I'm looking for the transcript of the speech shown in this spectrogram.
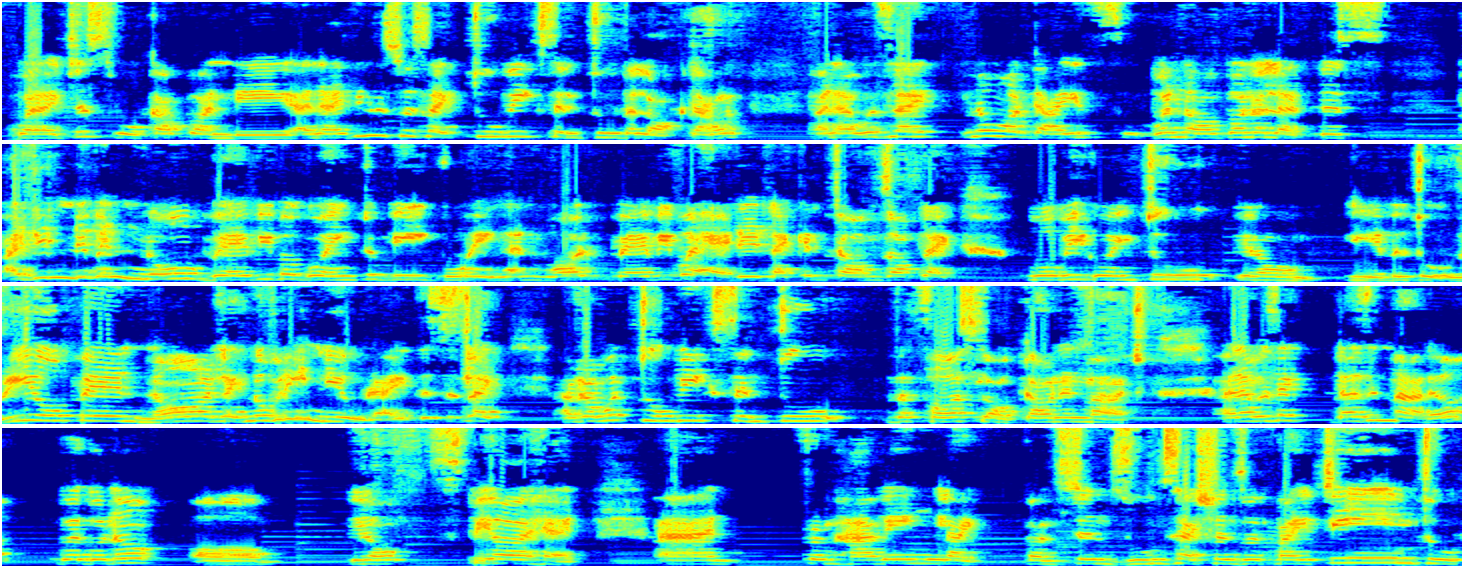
where I just woke up one day and I think this was like two weeks into the lockdown and I was like, you know what, guys, we're not going to let this. I didn't even know where we were going to be going and what where we were headed, like in terms of like, were we going to, you know, be able to reopen? Not like nobody knew, right? This is like I'm about two weeks into the first lockdown in March, and I was like, doesn't matter. We're gonna, uh, you know, spear ahead and from having like constant Zoom sessions with my team to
